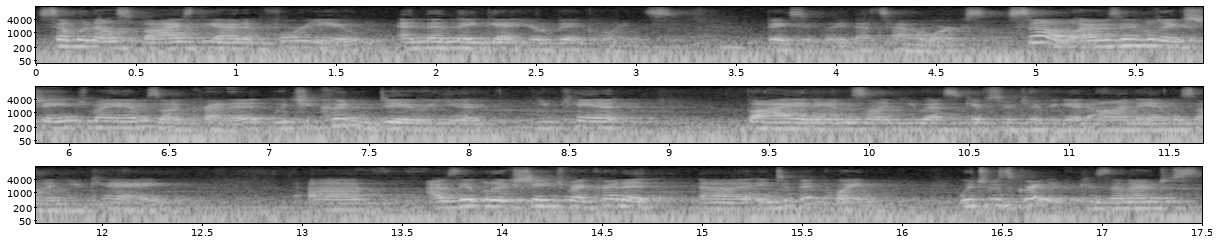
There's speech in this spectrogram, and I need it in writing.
someone else buys the item for you, and then they get your bitcoins. Basically, that's how it works. So I was able to exchange my Amazon credit, which you couldn't do. You know, you can't buy an Amazon US gift certificate on Amazon UK. Uh, I was able to exchange my credit uh, into Bitcoin, which was great because then I would just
